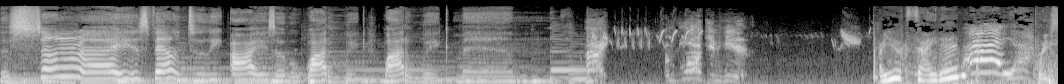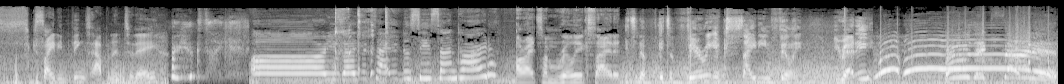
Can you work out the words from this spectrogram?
The sunrise fell into the eyes of a wide awake, wide awake man. Hi! I'm vlogging here! Are you excited? Pretty s- exciting things happening today. Are you excited? Are you guys excited to see Sontard? All right, so I'm really excited. It's, an, it's a very exciting feeling. You ready? Who's excited?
